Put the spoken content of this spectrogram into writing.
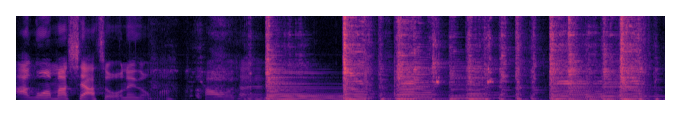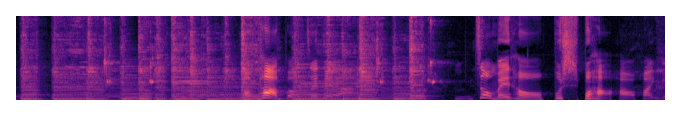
阿公阿妈吓走的那种吗？好，我想想。好 pop，哦这可以啊。嗯皱眉头不不好，好换一个。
